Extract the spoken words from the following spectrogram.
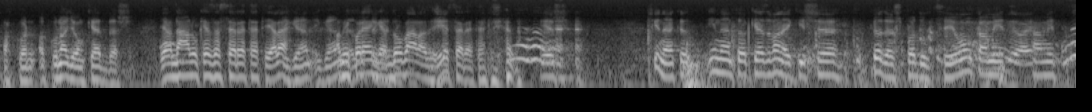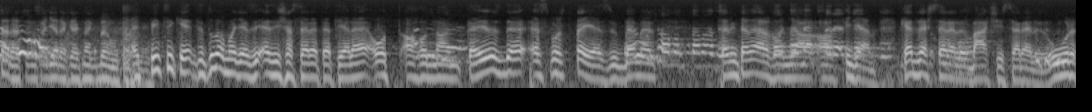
akkor, akkor nagyon kedves. Ja, náluk ez a szeretet jele? Igen, igen, Amikor engem dobál, az is a szeretet jele. És és innen, innentől kezdve van egy kis közös produkciónk, amit, amit szeretünk a gyerekeknek bemutatni. Egy picikét, tudom, hogy ez, ez is a szeretet jele, ott, ahonnan te jössz, de ezt most fejezzük be, mert szerintem elvonja a figyelm. Kedves szerelő bácsi, szerelő úr,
